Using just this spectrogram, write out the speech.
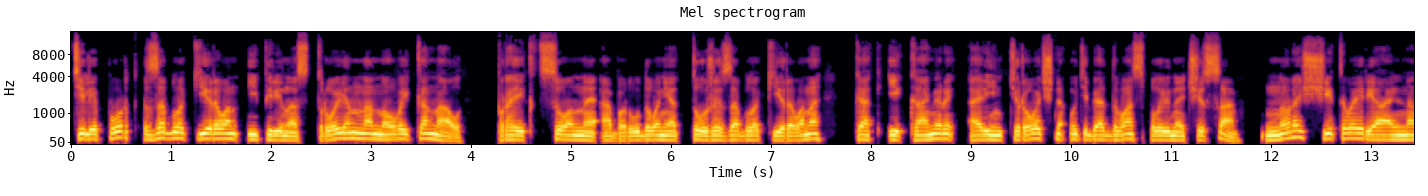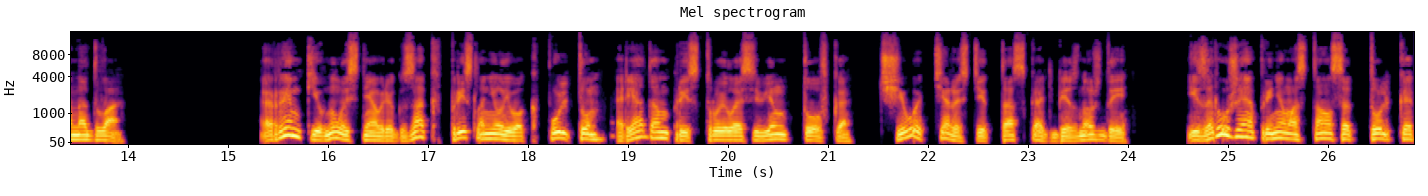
Телепорт заблокирован и перенастроен на новый канал. Проекционное оборудование тоже заблокировано, как и камеры, ориентировочно у тебя два с половиной часа, но рассчитывай реально на два. Рэм кивнул и, сняв рюкзак, прислонил его к пульту, рядом пристроилась винтовка. Чего тяжести таскать без нужды? Из оружия при нем остался только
